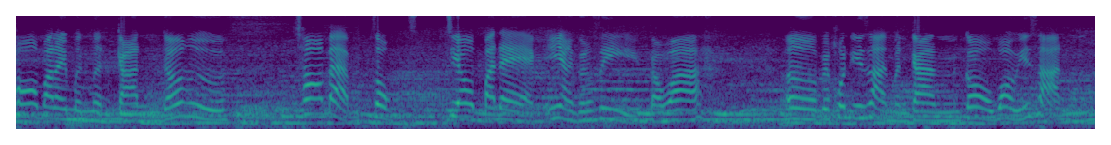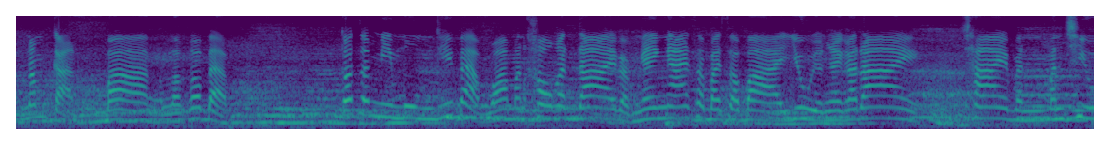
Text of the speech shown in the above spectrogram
ชอบอะไรเหมือนเหมือนกัน ก็คือชอบแบบจกเจียวปลาแดกอีอย่างจังสี่แต่ว่าเออเป็นคนอีสานเหมือนกัน ก็ว่าอีสานน้ำกันบ้าง แล้วก็แบบก็จะมีมุมที่แบบว่ามันเข้ากันได้แบบง่ายๆ สบายๆ อยู่ยังไงก็ได้ ใช่ มันมันชิล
